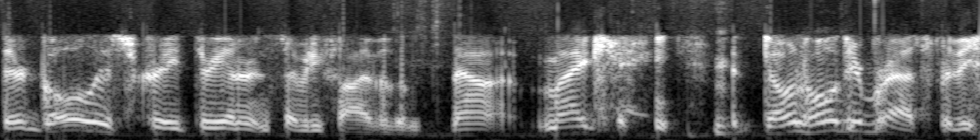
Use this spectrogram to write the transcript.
Their goal is to create 375 of them. Now, Mike, don't hold your breath for these.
